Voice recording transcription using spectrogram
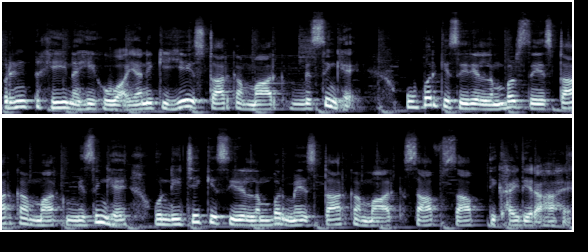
प्रिंट ही नहीं हुआ, यानी कि ये स्टार का मार्क मिसिंग है। ऊपर के सीरियल नंबर से स्टार का मार्क मिसिंग है और नीचे के सीरियल नंबर में स्टार का मार्क साफ़ साफ़ दिखाई दे रहा है।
